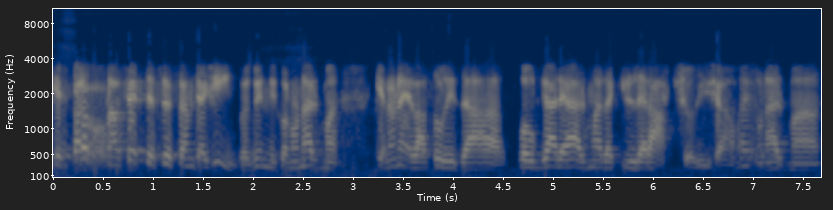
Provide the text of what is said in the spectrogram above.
che sparò con una 7,65, quindi con un'arma che non è la solita volgare arma da killeraccio, diciamo, è un'arma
